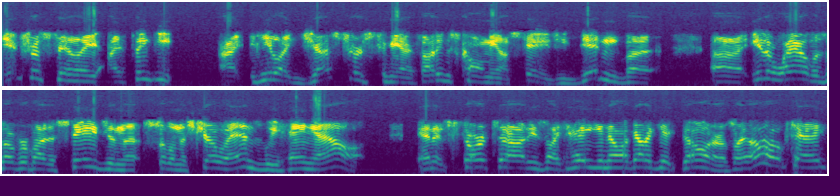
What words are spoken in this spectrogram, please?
interestingly, I think he I, he like gestures to me. I thought he was calling me on stage. He didn't, but uh, either way, I was over by the stage, and the, so when the show ends, we hang out. And it starts out, he's like, "Hey, you know, I got to get going." I was like, "Oh, okay."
